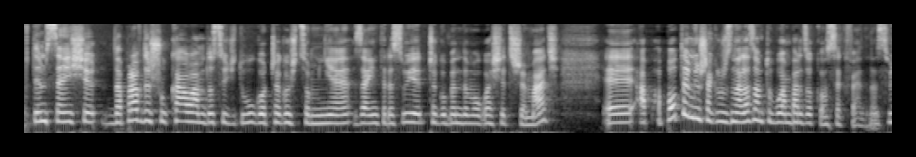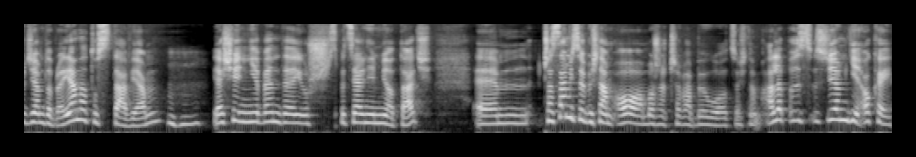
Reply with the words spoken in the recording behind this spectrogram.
w tym sensie naprawdę szukałam dosyć długo czegoś, co mnie zainteresuje, czego będę mogła się trzymać. E, A, a potem już jak już znalazłam, to byłam bardzo konsekwentna. Stwierdziłam, dobra, ja na to stawiam, ja się nie będę już specjalnie miotać. Czasami sobie myślałam, o, może trzeba było coś tam, ale stwierdziłam, nie, okej,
